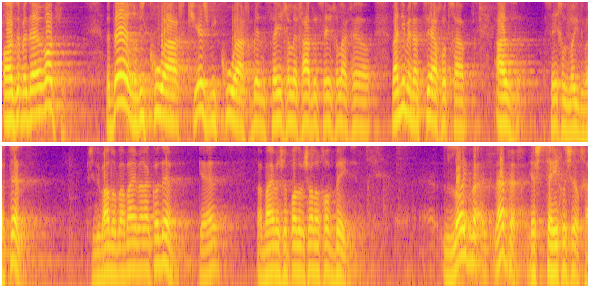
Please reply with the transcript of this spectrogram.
או זה בדרך רוצן. בדרך ויכוח, כשיש ויכוח בין שכל אחד לשכל אחר, ואני מנצח אותך, אז השכל לא יתבטל. שדיברנו במיימר הקודם, כן? במיימר של פודו בשולם חוב בייז. לא יתבטל, להפך, יש שכל שלך.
